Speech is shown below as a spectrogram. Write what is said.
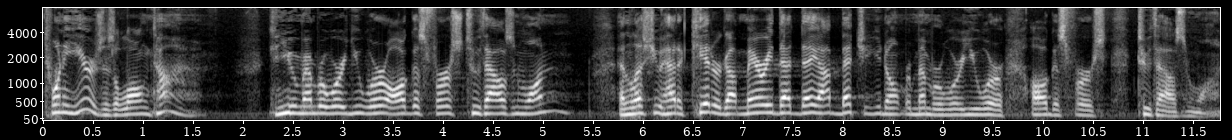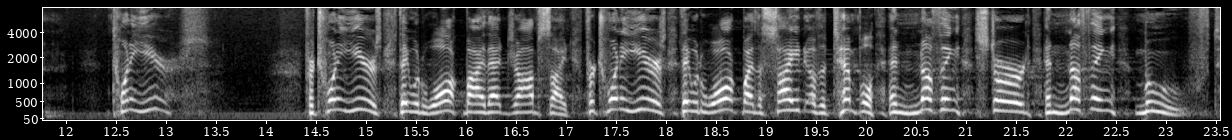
20 years is a long time. Can you remember where you were August 1st, 2001? Unless you had a kid or got married that day, I bet you you don't remember where you were August 1st, 2001. 20 years. For 20 years, they would walk by that job site. For 20 years, they would walk by the site of the temple, and nothing stirred and nothing moved.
